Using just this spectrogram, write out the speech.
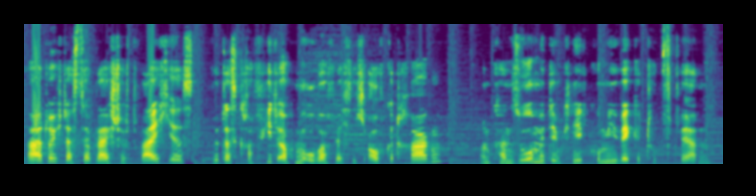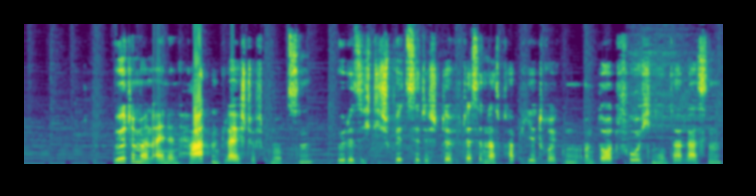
Dadurch, dass der Bleistift weich ist, wird das Graphit auch nur oberflächlich aufgetragen und kann so mit dem Knetgummi weggetupft werden. Würde man einen harten Bleistift nutzen, würde sich die Spitze des Stiftes in das Papier drücken und dort Furchen hinterlassen,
